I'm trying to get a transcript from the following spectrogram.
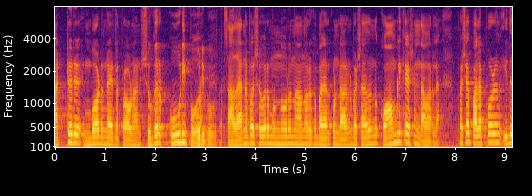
മറ്റൊരു ഇമ്പോർട്ടന്റ് ആയിട്ടുള്ള പ്രോബ്ലം ഷുഗർ കൂടിപ്പോകും പോകും സാധാരണ ഇപ്പോൾ ഷുഗർ മുന്നൂറും നാന്നൂറൊക്കെ പലർക്കും ഉണ്ടാവാറുണ്ട്. പക്ഷേ അതുകൊണ്ട് കോംപ്ലിക്കേഷൻ ഉണ്ടാവാറില്ല. പക്ഷേ പലപ്പോഴും ഇത്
